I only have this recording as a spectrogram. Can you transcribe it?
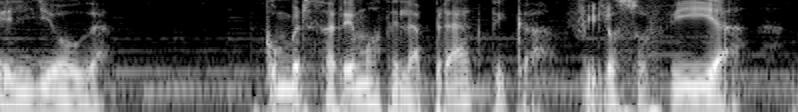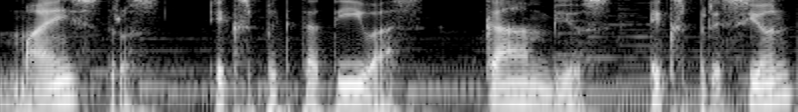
el yoga. Conversaremos de la práctica, filosofía, maestros, expectativas, cambios, expresión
